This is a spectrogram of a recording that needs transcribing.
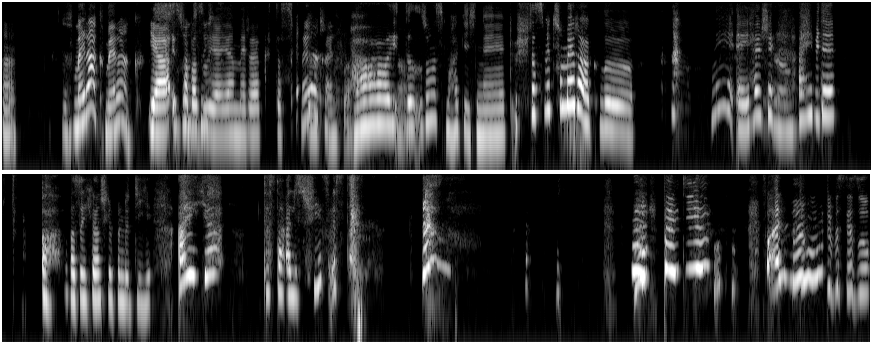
Ha. Merak, Merak. Ja, ist sonst aber so, nichts. ja, ja, Merak. Das Merak einfach. Ah, Ja. das, sowas mag ich nicht. Üf, das ist mir zu meraklı. Nee, ey, her şey. Ja. Ay bir de ah, was ich ganz schlimm finde, die Ay ja, dass da alles schief ist. Bei dir. Vor allem du, du bist ja so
